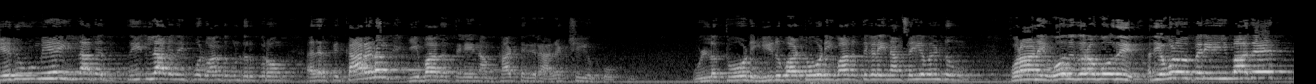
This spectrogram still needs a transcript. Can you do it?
எதுவுமே இல்லாத இல்லாததை போல் வாழ்ந்து கொண்டிருக்கிறோம். அதற்கு காரணம் இவாதத்திலே நாம் காட்டுகிற அலட்சிய போக்கு உள்ளத்தோடு ஈடுபாட்டோடு இவாதத்துகளை நாம் செய்ய வேண்டும். குரானை ஓதுகிற போது அது எவ்வளவு பெரிய இபாதத்?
